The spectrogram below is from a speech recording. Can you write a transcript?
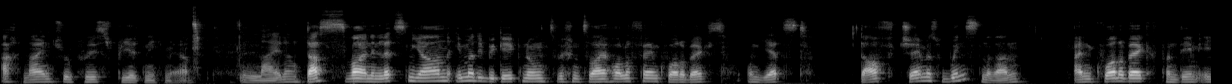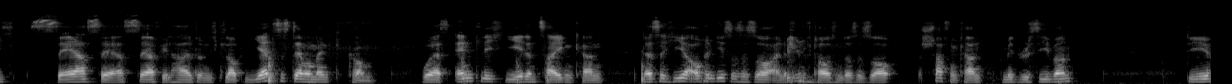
Ach nein, Drew Brees spielt nicht mehr. Leider. Das war in den letzten Jahren immer die Begegnung zwischen zwei Hall of Fame Quarterbacks und jetzt darf Jameis Winston ran. Ein Quarterback, von dem ich sehr, sehr, sehr viel halte und ich glaube, jetzt ist der Moment gekommen, wo er es endlich jedem zeigen kann, dass er hier auch in dieser Saison eine 5000er Saison schaffen kann mit Receivern, die,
